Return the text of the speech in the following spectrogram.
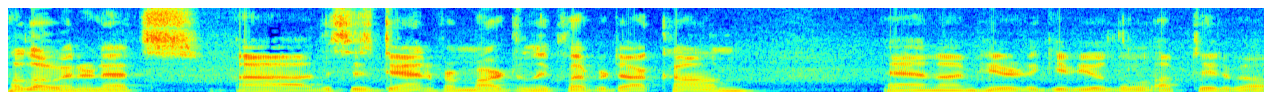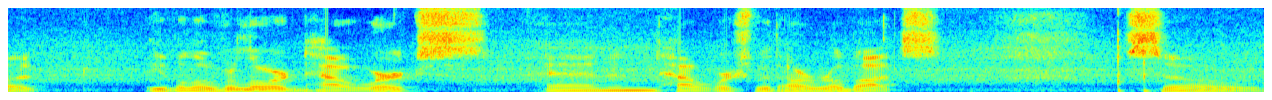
Hello, internets. Uh, this is Dan from marginallyclever.com, and I'm here to give you a little update about Evil Overlord and how it works, and how it works with our robots. So,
